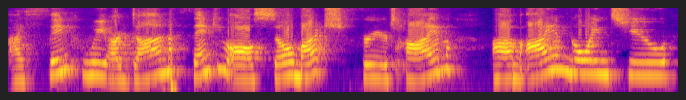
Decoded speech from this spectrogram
I think we are done. Thank you all so much for your time. Um, I am going to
